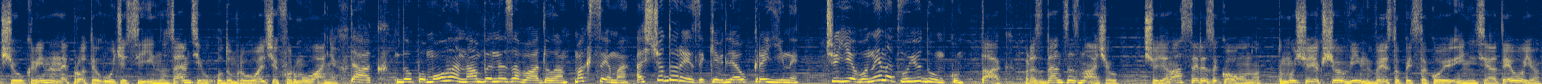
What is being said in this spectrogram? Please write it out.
що Україна не проти участі іноземців у добровольчих формуваннях. Так, допомога нам би не завадила. Максиме, а щодо ризиків для України, чи є вони на твою думку? Так, президент зазначив, що для нас це ризиковано, тому що якщо він виступить з такою ініціативою,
